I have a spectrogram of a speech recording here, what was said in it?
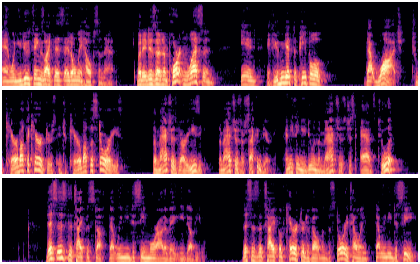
And when you do things like this, it only helps in that. But it is an important lesson in if you can get the people that watch to care about the characters and to care about the stories, the matches are easy. The matches are secondary. Anything you do in the matches just adds to it. This is the type of stuff that we need to see more out of AEW. This is the type of character development, the storytelling that we need to see.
